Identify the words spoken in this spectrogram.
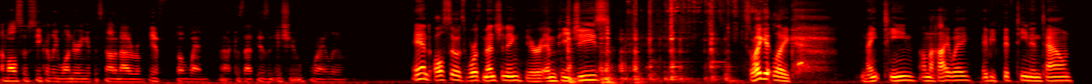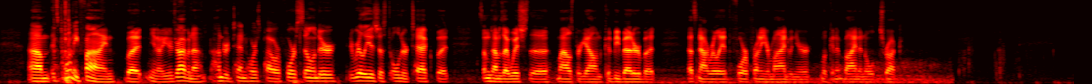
I'm also secretly wondering if it's not a matter of if, but when, because uh, that is an issue where I live. And also, it's worth mentioning your MPGs. So I get like 19 on the highway, maybe 15 in town. Um, it's plenty fine, but you know, you're driving a 110 horsepower four cylinder. It really is just older tech, but Sometimes I wish the miles per gallon could be better, but that's not really at the forefront of your mind when you're looking at buying an old truck.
